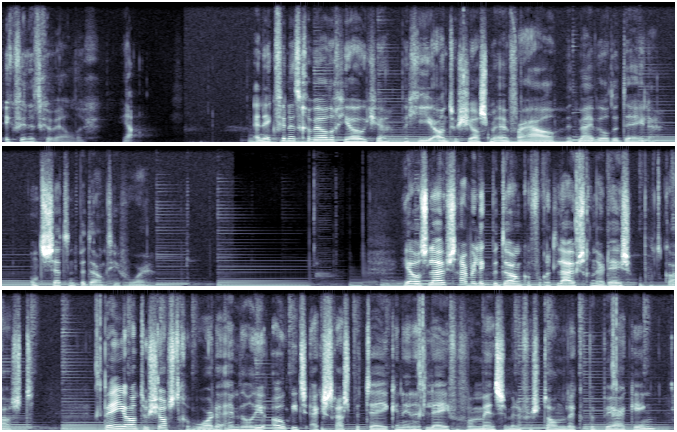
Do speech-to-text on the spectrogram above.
ik vind het geweldig. En ik vind het geweldig, Jootje, dat je je enthousiasme en verhaal met mij wilde delen. Ontzettend bedankt hiervoor. Jou als luisteraar wil ik bedanken voor het luisteren naar deze podcast. Ben je enthousiast geworden en wil je ook iets extra's betekenen in het leven van mensen met een verstandelijke beperking?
